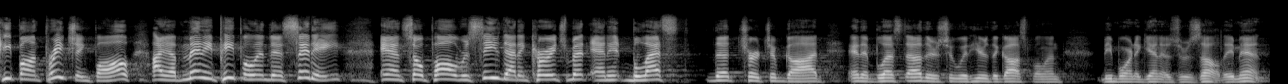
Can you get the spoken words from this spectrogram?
keep on preaching, Paul. I have many people in this city. And so Paul received that encouragement and it blessed the church of God and it blessed others who would hear the gospel and be born again as a result. Amen.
